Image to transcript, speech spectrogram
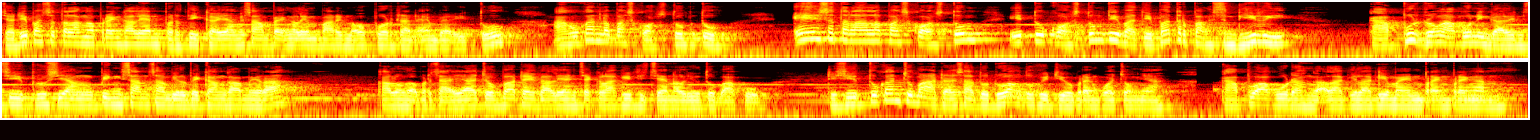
Jadi pas setelah ngeprank kalian bertiga yang sampai ngelemparin obor dan ember itu, aku kan lepas kostum tuh. Eh setelah lepas kostum, itu kostum tiba-tiba terbang sendiri. Kabur dong aku ninggalin si Bruce yang pingsan sambil pegang kamera. Kalau nggak percaya, coba deh kalian cek lagi di channel YouTube aku. Di situ kan cuma ada satu doang tuh video prank pocongnya. Kapok aku udah nggak lagi-lagi main prank-prankan.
